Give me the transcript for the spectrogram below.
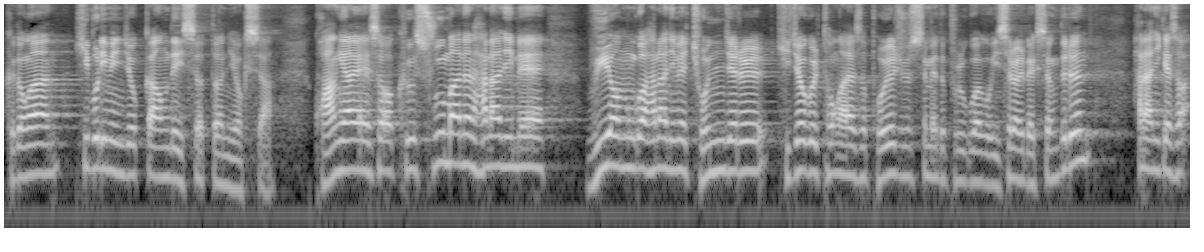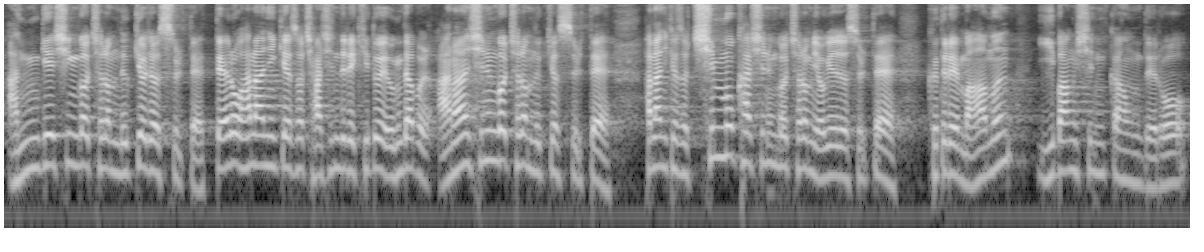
그동안 히브리 민족 가운데 있었던 역사, 광야에서 그 수많은 하나님의 위엄과 하나님의 존재를 기적을 통하여서 보여주셨음에도 불구하고 이스라엘 백성들은 하나님께서 안 계신 것처럼 느껴졌을 때, 때로 하나님께서 자신들의 기도에 응답을 안 하시는 것처럼 느꼈을 때, 하나님께서 침묵하시는 것처럼 여겨졌을 때, 그들의 마음은 이방신 가운데로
